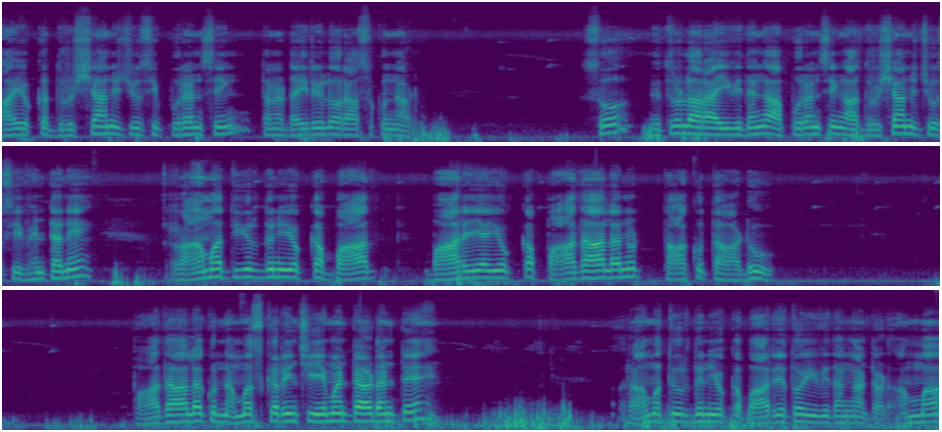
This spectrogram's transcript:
ఆ యొక్క దృశ్యాన్ని చూసి పురణ్ సింగ్ తన డైరీలో రాసుకున్నాడు. సో మిత్రులారా ఈ విధంగా ఆ పురణ్ సింగ్ ఆ దృశ్యాన్ని చూసి వెంటనే రామతీర్థుని యొక్క బా భార్య యొక్క పాదాలను తాకుతాడు. పాదాలకు నమస్కరించి ఏమంటాడంటే రామతీర్థుని యొక్క భార్యతో ఈ విధంగా అంటాడు అమ్మా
